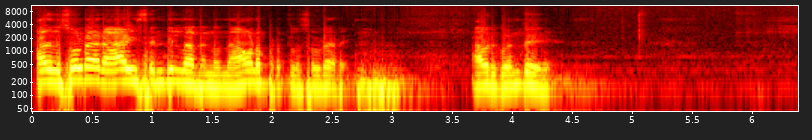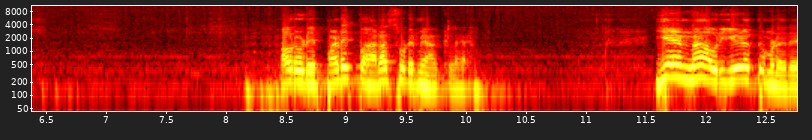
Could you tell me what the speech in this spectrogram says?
அதில் சொல்கிறாரு ஆழி செந்தில்நாதன் அந்த ஆவணப்படத்தில் சொல்கிறாரு அவருக்கு வந்து அவருடைய படைப்பு அரசுடைமை ஆக்கல. ஏன்னா அவர் ஈழத்தமிழர்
